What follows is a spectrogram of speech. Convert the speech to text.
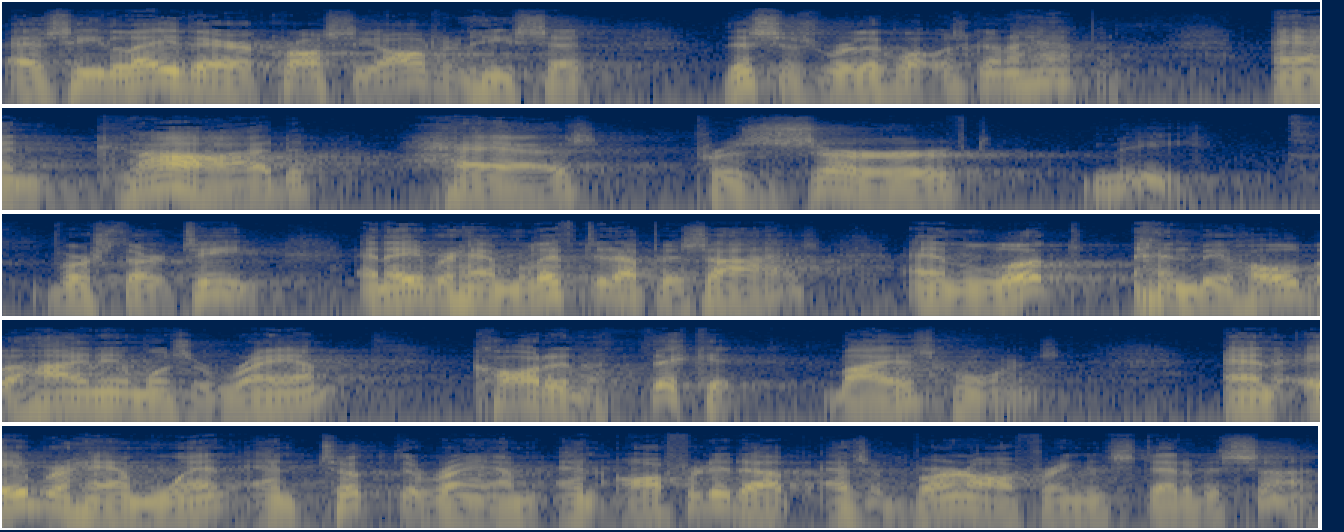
as he lay there across the altar, and he said, This is really what was going to happen. And God has preserved me. Verse 13 And Abraham lifted up his eyes and looked, and behold, behind him was a ram caught in a thicket by his horns. And Abraham went and took the ram and offered it up as a burnt offering instead of his son.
